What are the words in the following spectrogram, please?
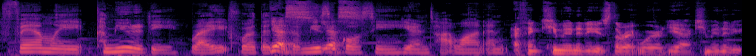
family community, right? For the, Yes, the musical yes. scene here in Taiwan and I think community is the right word. Yeah, community.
